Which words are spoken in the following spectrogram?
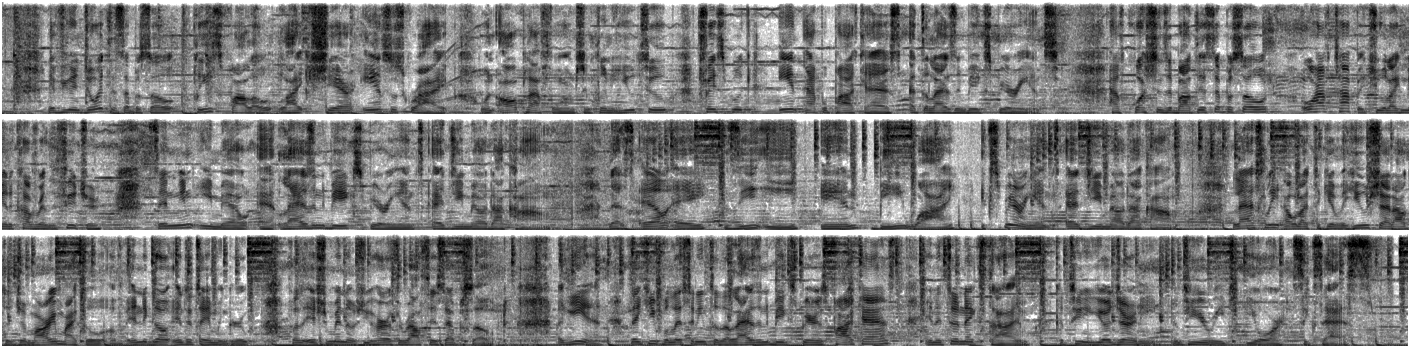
If you enjoyed this episode, please follow, like, share, and subscribe on all platforms, including YouTube, Facebook, and Apple Podcasts at the Lazenby Experience. Have questions about this episode or have topics you would like me to cover in the future? Send me an email at lazenbyexperience at gmail.com. That's L A Z E N B Y experience at gmail.com. Lastly, I would like to give a huge shout out to Jamari Michael of Indigo Entertainment Group for the instrumentals you heard throughout this episode. Again, thank you for listening to the Lazenby Experience podcast. And until next time, continue your journey until you reach your success.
